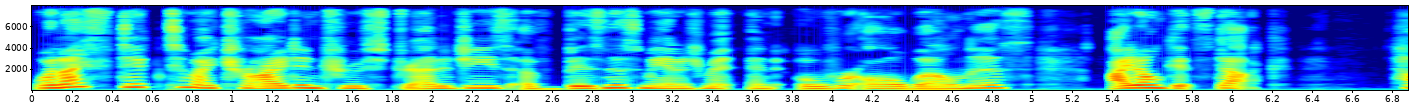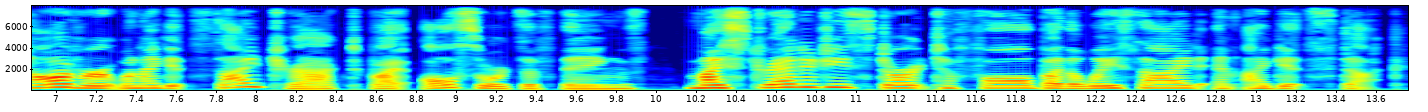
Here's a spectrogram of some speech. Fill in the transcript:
When I stick to my tried and true strategies of business management and overall wellness, I don't get stuck. However, when I get sidetracked by all sorts of things, my strategies start to fall by the wayside and I get stuck.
